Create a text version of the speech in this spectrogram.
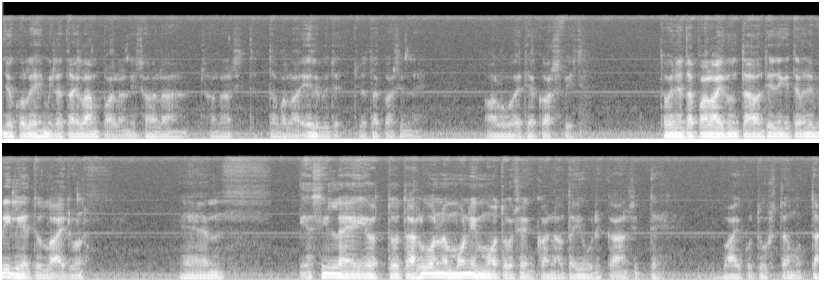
joko lehmillä tai lampailla, niin saadaan, saadaan sitten tavallaan elvytettyä takaisin ne alueet ja kasvit. Toinen tapa laiduntaa on tietenkin tämmöinen viljelty laidun. Ja sillä ei ole tuota, luonnon monimuotoisen kannalta juurikaan sitten vaikutusta, mutta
